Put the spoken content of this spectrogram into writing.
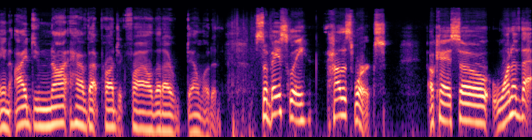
and I do not have that project file that I downloaded. So basically, how this works. Okay, so one of the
